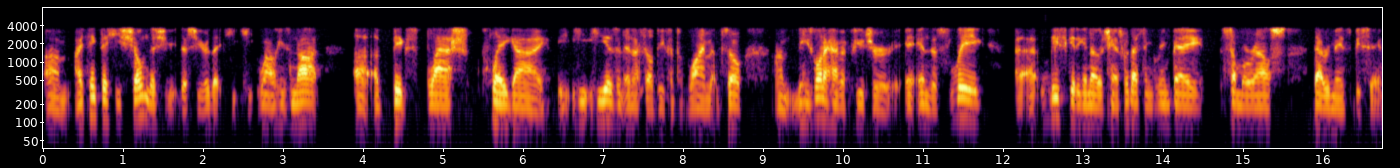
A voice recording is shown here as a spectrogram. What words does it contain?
Um, I think that he's shown this year, this year that he, he while he's not uh, a big splash play guy, he, he is an NFL defensive lineman. So um, he's going to have a future in, in this league, uh, at least getting another chance. Whether that's in Green Bay, somewhere else, that remains to be seen.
